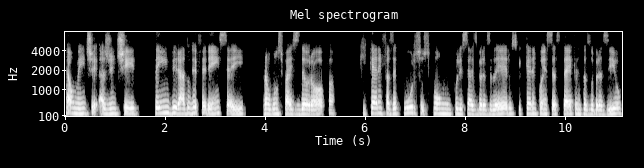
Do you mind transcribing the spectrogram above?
realmente a gente tem virado referência aí para alguns países da Europa, que querem fazer cursos com policiais brasileiros, que querem conhecer as técnicas do Brasil.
